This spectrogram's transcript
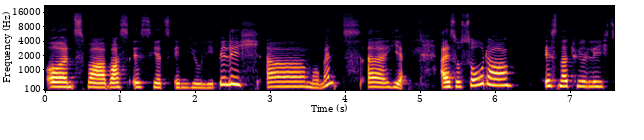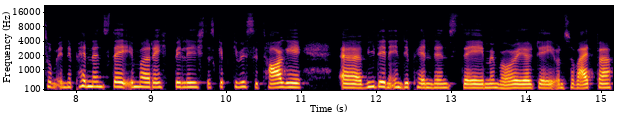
und zwar, was ist jetzt im Juli billig? Äh, Moment, äh, hier. Also Soda ist natürlich zum Independence Day immer recht billig. Es gibt gewisse Tage äh, wie den Independence Day, Memorial Day und so weiter,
